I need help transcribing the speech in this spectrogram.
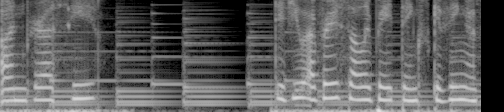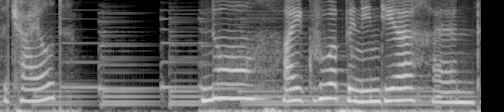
Anbarasi. Did you ever celebrate Thanksgiving as a child? No, I grew up in India and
